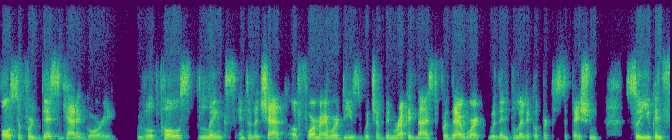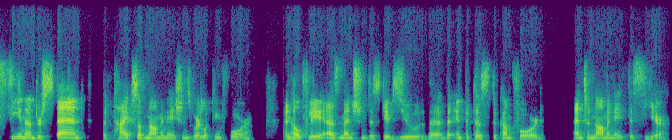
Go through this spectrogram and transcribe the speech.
also for this category, we will post links into the chat of former awardees which have been recognized for their work within political participation. So you can see and understand the types of nominations we're looking for. And hopefully, as mentioned, this gives you the, the impetus to come forward and to nominate this year.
